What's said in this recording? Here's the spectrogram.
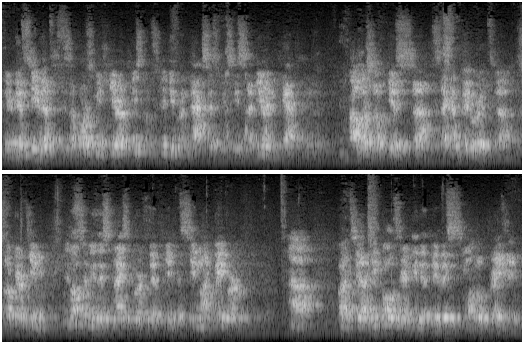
And you can see that it supports me here at least on three different axes with his Siberian cat and colors of his uh, second favorite uh, soccer team. And also with this nice bird that he has seen my paper uh, but uh, he calls repeatedly this model crazy.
